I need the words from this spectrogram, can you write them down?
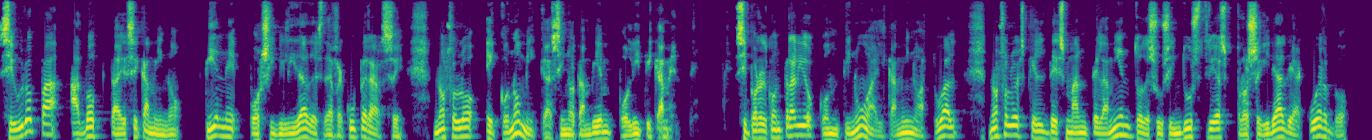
Si Europa adopta ese camino, tiene posibilidades de recuperarse, no solo económicas, sino también políticamente. Si por el contrario continúa el camino actual, no solo es que el desmantelamiento de sus industrias proseguirá de acuerdo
